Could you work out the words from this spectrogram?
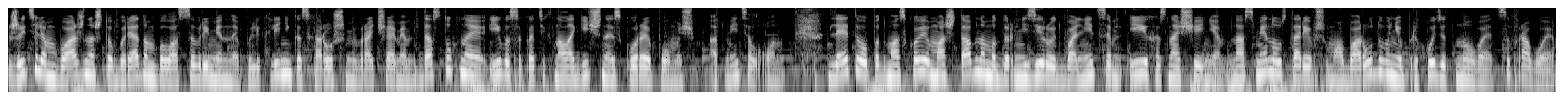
Жителям важно, чтобы рядом была современная поликлиника с хорошими врачами, доступная и высокотехнологичная скорая помощь, отметил он. Для этого Подмосковье масштабно модернизирует больницы и их оснащение. На смену устаревшему оборудованию приходит новое, цифровое.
